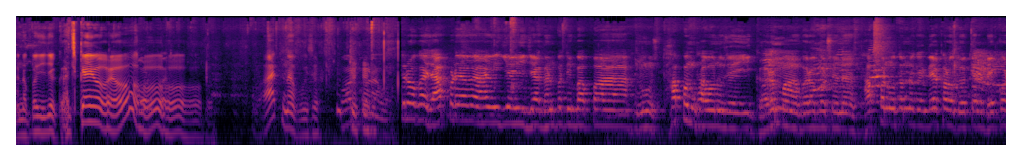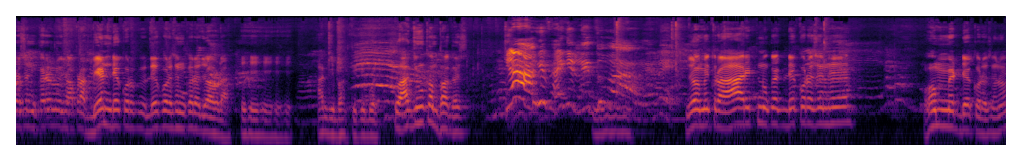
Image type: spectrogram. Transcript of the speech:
અને પછી જે ઘચકાયો હોય હો હો હો હો. વાત ના પૂછો. મિત્રો કઈ આપણે હવે આવી ગયા એ જ્યાં ગણપતિ બાપાનું સ્થાપન થવાનું છે એ ઘરમાં બરાબર છે ને સ્થાપન હું તમને કંઈક દેખાડું તો અત્યારે ડેકોરેશન કરેલું છે આપણા બેન ડેકોર ડેકોરેશન કરે જો આવડા. આગી ભાગતી હતી બોલ. તો આગી હું કેમ ભાગસ જો મિત્રો આ રીતનું કંઈક ડેકોરેશન છે. હોમમેડ ડેકોરેશન હો.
